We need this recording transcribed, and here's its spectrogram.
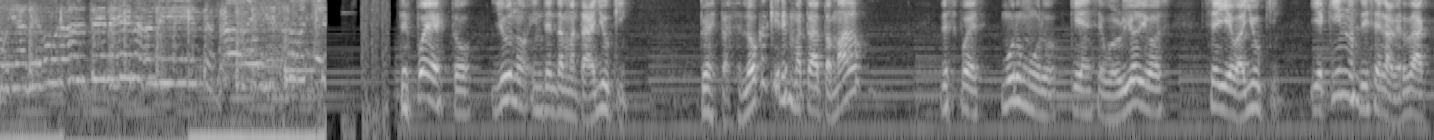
voy a devorarte, nena linda. Hoy es noche. Después de esto, Yuno intenta matar a Yuki. ¿Tú estás loca? ¿Quieres matar a tu amado? Después, Murumuru, quien se volvió Dios, se lleva a Yuki. Y aquí nos dice la verdad,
